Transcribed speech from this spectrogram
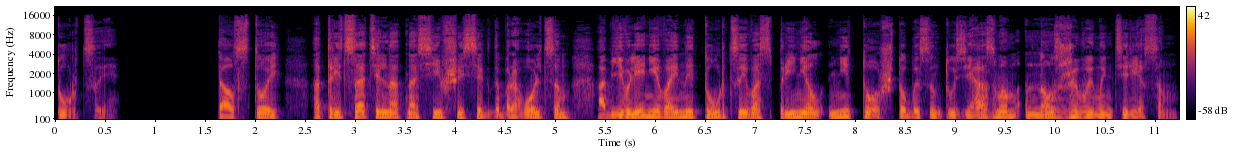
Турции. Толстой, отрицательно относившийся к добровольцам, объявление войны Турции воспринял не то чтобы с энтузиазмом, но с живым интересом.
